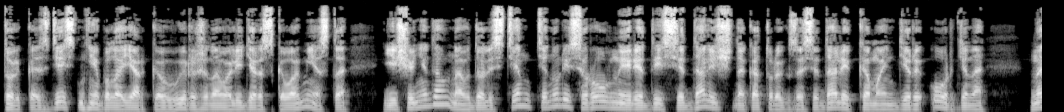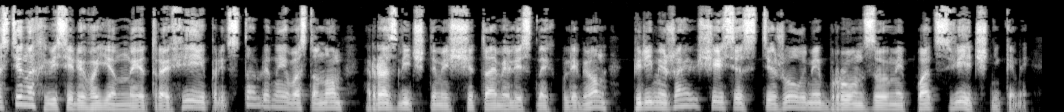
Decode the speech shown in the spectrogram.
только здесь не было ярко выраженного лидерского места. Еще недавно вдоль стен тянулись ровные ряды седалищ, на которых заседали командиры ордена. На стенах висели военные трофеи, представленные в основном различными щитами лесных племен, перемежающиеся с тяжелыми бронзовыми подсвечниками –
